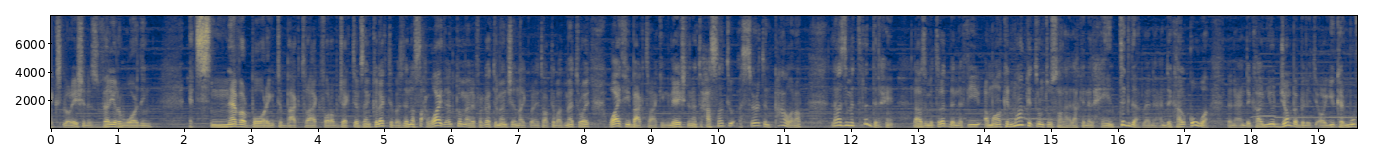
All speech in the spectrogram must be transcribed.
exploration is very rewarding it's never boring to backtrack for objectives and collectibles لان صح وايد عندكم انا forgot to mention like when I talked about Metroid وايد في backtracking ليش؟ لان انتم حصلتوا a certain power up لازم ترد الحين لازم ترد لان في اماكن ما كنت تروم توصلها لكن الحين تقدر لان عندك هالقوه لان عندك هالنيو jump ability or you can move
